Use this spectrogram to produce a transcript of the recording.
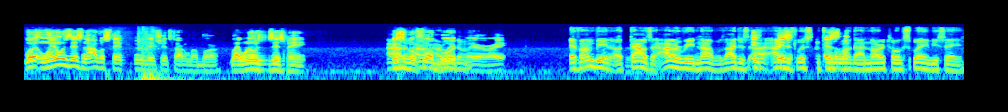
When, when was this novel statement that you're talking about, Bar? Like when was this made? This is I don't- I before don't- I really board player, right? If I'm being a thousand, I don't read novels. I just Is- I, I is- just listen to what my guy Naruto explain be saying.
